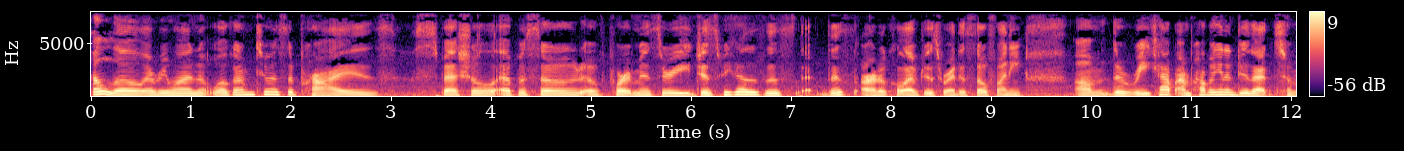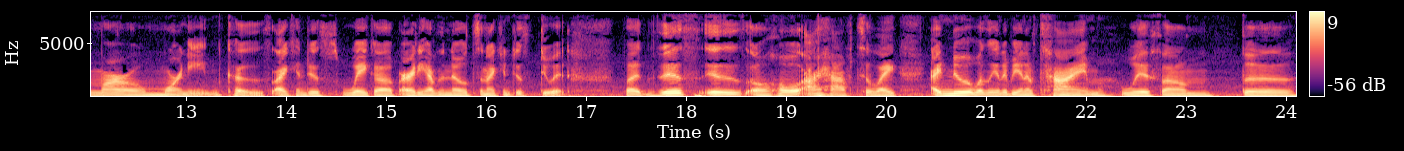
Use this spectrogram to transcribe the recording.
Hello, everyone. Welcome to a surprise special episode of Port Misery. Just because this this article I've just read is so funny. Um, the recap, I'm probably gonna do that tomorrow morning because I can just wake up. I already have the notes and I can just do it. But this is a whole. I have to like. I knew it wasn't gonna be enough time with um the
